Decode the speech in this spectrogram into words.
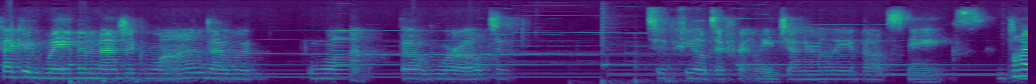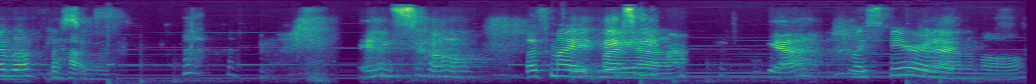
if I could wave a magic wand, I would want the world to to feel differently generally about snakes. I love that. So, and so that's my my uh, yeah my spirit Good. animal.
